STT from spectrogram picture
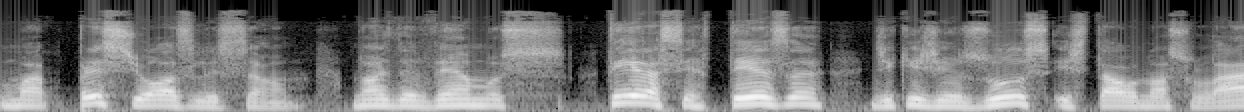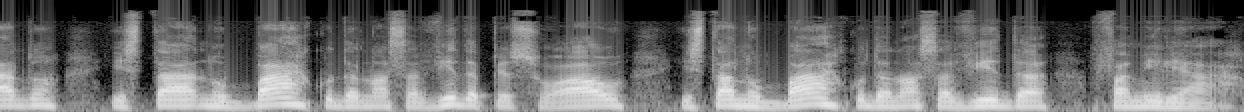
uma preciosa lição. Nós devemos ter a certeza de que Jesus está ao nosso lado, está no barco da nossa vida pessoal, está no barco da nossa vida familiar.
